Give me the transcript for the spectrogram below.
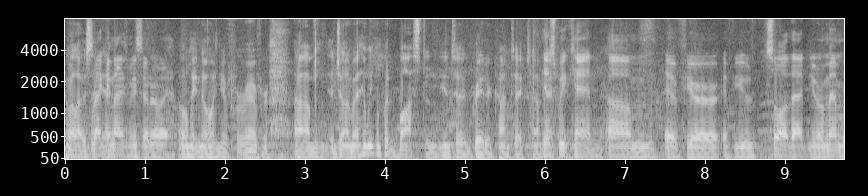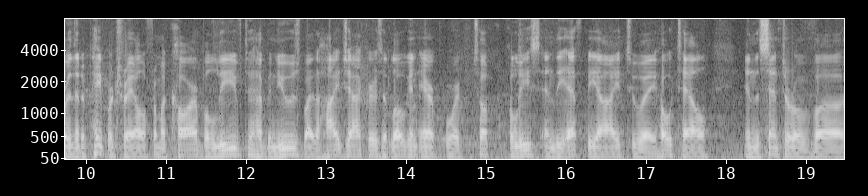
Well, I was- recognize me sooner or later. only knowing you forever. Um, John, I think we can put Boston into greater context now. Yes, we can. Um, if you're, if you saw that, you remember that a paper trail from a car believed to have been used by the hijackers at Logan Airport took police and the FBI to a hotel in the center of uh,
